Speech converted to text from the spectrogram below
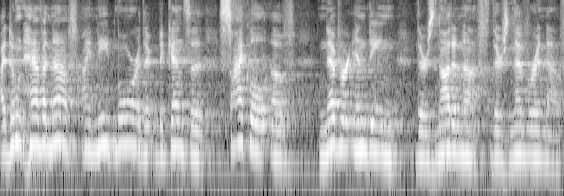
I don't have enough. I need more. There begins a cycle of never ending, there's not enough, there's never enough.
